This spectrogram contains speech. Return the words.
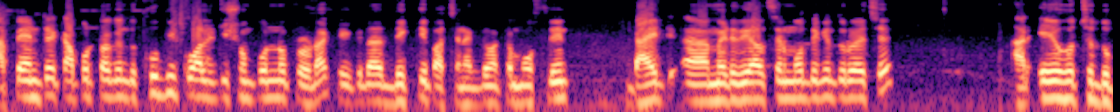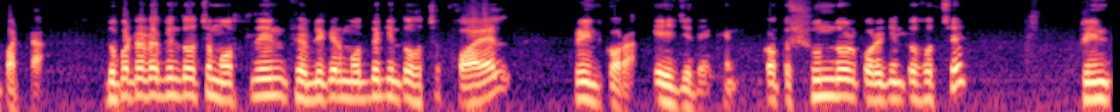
আর প্যান্টের কাপড়টাও কিন্তু খুবই কোয়ালিটি সম্পন্ন প্রোডাক্ট এটা দেখতে পাচ্ছেন একদম একটা মসলিন ডাইট মেটেরিয়ালসের মধ্যে কিন্তু রয়েছে। আর এই হচ্ছে দুপাট্টা। দুপাট্টাটা কিন্তু হচ্ছে মসলিন ফেব্রিকের মধ্যে কিন্তু হচ্ছে ফয়েল প্রিন্ট করা। এই যে দেখেন, কত সুন্দর করে কিন্তু হচ্ছে প্রিন্ট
